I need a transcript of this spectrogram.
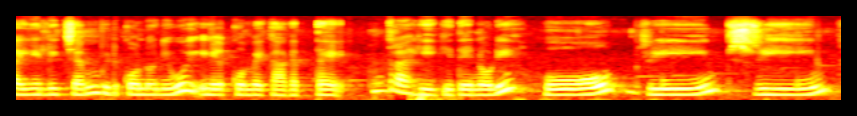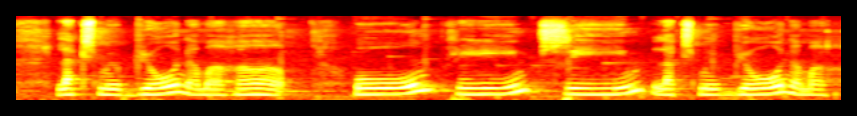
ಕೈಯಲ್ಲಿ ಚೆಂಬು ಹಿಡ್ಕೊಂಡು ನೀವು ಹೇಳ್ಕೊಬೇಕಾಗತ್ತೆ. ನಂತರ ಹೀಗಿದೆ ನೋಡಿ. ಓಂ ಹ್ರೀಂ ಶ್ರೀಂ ಲಕ್ಷ್ಮೀಭ್ಯೋ ನಮಃ. ಓಂ ಹ್ರೀಂ ಶ್ರೀಂ ಲಕ್ಷ್ಮೀಭ್ಯೋ ನಮಃ.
